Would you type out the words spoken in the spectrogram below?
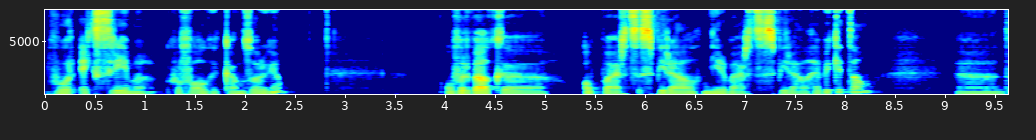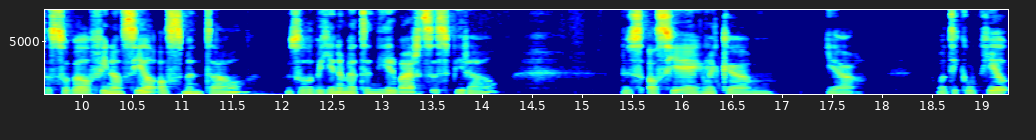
voor extreme gevolgen kan zorgen. Over welke opwaartse spiraal, neerwaartse spiraal heb ik het dan? Uh, dat is zowel financieel als mentaal. We zullen beginnen met de neerwaartse spiraal. Dus als je eigenlijk, ehm, ja, wat ik ook heel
